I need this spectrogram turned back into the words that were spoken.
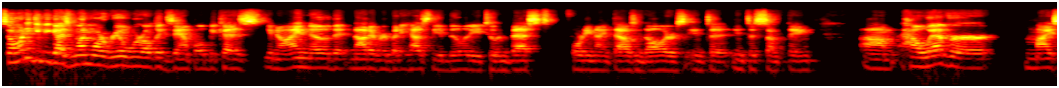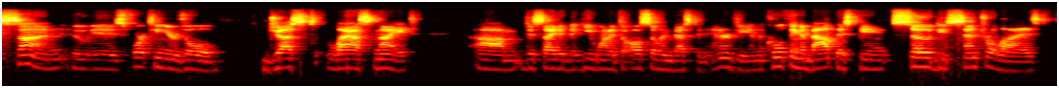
So I want to give you guys one more real world example because you know I know that not everybody has the ability to invest forty nine thousand dollars into into something. Um, however, my son, who is fourteen years old, just last night um, decided that he wanted to also invest in energy. And the cool thing about this being so decentralized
